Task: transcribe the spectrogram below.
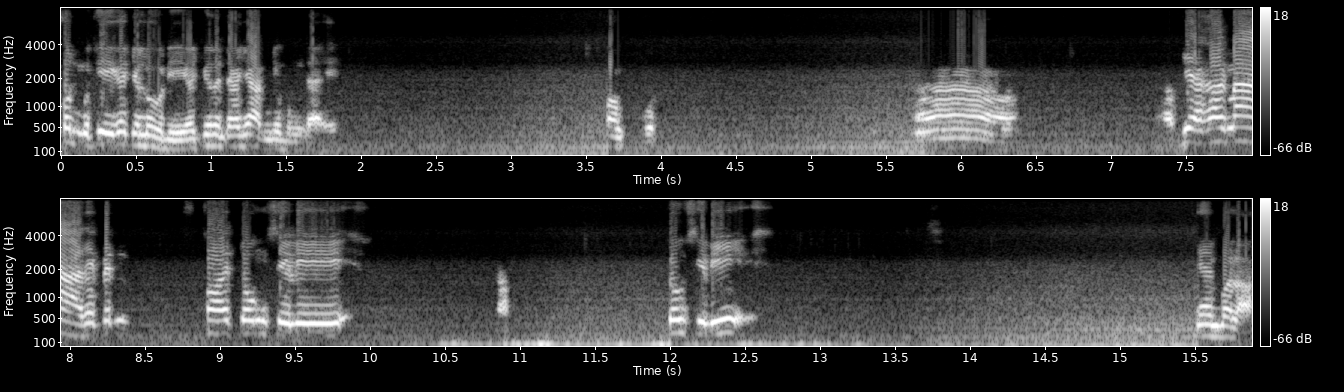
คนบางทีก็จะรู้ดีว่ายูเทิร์นจักรยานอยู่เมืองใดต้องขุดอ้าวครับแยข้างหน้าจะเป็น ซอยจงศิริครับจงศิริเนี่ยบ่ล่ะ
